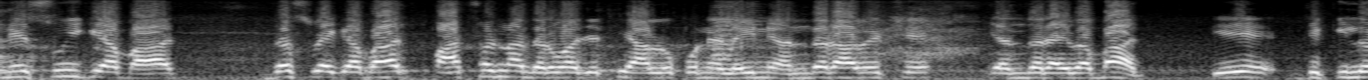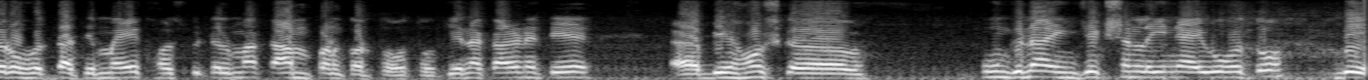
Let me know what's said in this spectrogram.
અને સૂઈ ગયા બાદ, દસ વાગ્યા બાદ પાછળના દરવાજેથી આ લોકોને લઈને અંદર આવે છે. એ અંદર આવ્યા બાદ એ જે કિલરો હતા તેમાં એક હોસ્પિટલમાં કામ પણ કરતો હતો. જેના કારણે તે બેહોશ ઊંઘના ઇન્જેક્શન લઈને આવ્યો હતો. બે,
